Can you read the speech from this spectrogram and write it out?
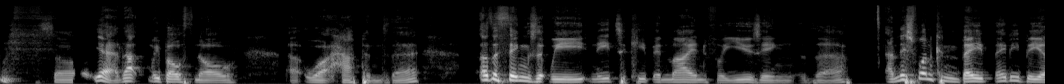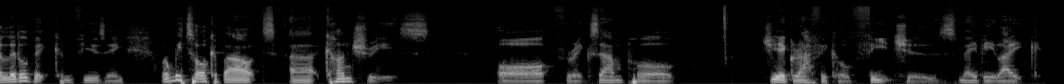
so yeah, that we both know uh, what happened there. Other things that we need to keep in mind for using the, and this one can be, maybe be a little bit confusing when we talk about uh, countries or, for example, geographical features, maybe like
